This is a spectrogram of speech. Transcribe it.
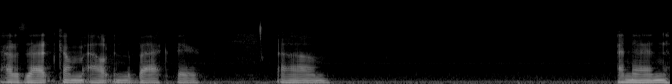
how does that come out in the back there? Um, and then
